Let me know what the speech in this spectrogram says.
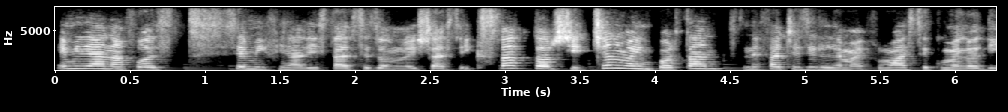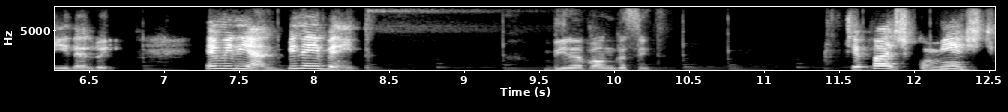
Emilian a fost semifinalist al sezonului 6 X Factor și, cel mai important, ne face zilele mai frumoase cu melodiile lui. Emilian, bine ai venit! Bine v-am găsit! Ce faci? Cum ești?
